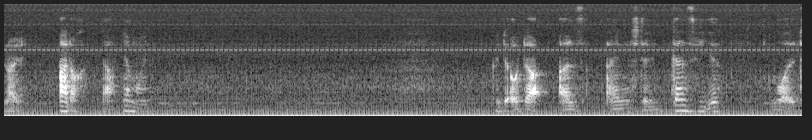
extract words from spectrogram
Lol. Ah doch, ja, ja moin. Könnt ihr auch da alles einstellen, ganz wie ihr wollt.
